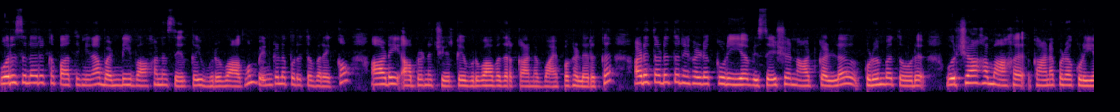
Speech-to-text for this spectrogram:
ஒரு சிலருக்கு பார்த்தீங்கன்னா வண்டி வாகன சேர்க்கை உருவாகும். பெண்களை பொறுத்த வரைக்கும் ஆடை ஆபரண சேர்க்கை உருவாவதற்கான வாய்ப்புகள் இருக்குது அடுத்தடுத்து நிகழக்கூடிய விசேஷ நாட்களில் குடும்பத்தோடு உற்சாகமாக காணப்படக்கூடிய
